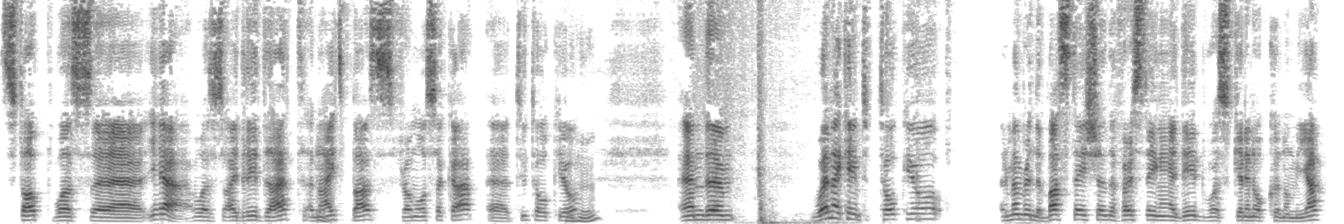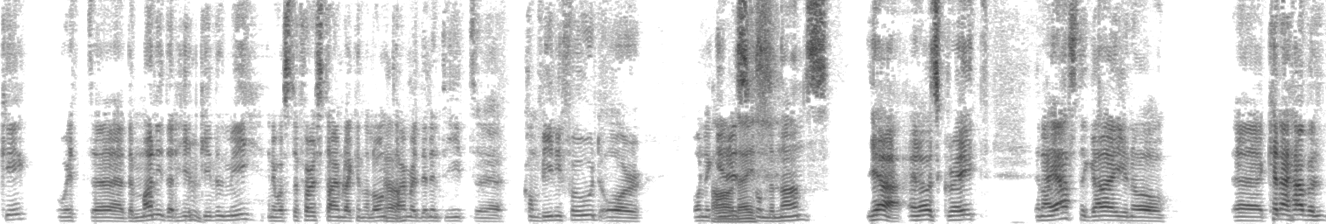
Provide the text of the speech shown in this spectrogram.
stop was uh, yeah was I did that Hmm. a night bus from Osaka uh, to Tokyo. Mhm. And um, when I came to Tokyo, I remember in the bus station, the first thing I did was get an okonomiyaki with uh, the money that he had given me, and it was the first time, like in a long Hmm. Oh. time, I didn't eat uh, konbini food or onigiris Oh, nice. from the nuns. Yeah, and it was great. And I asked the guy, you know, uh, can I have a,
